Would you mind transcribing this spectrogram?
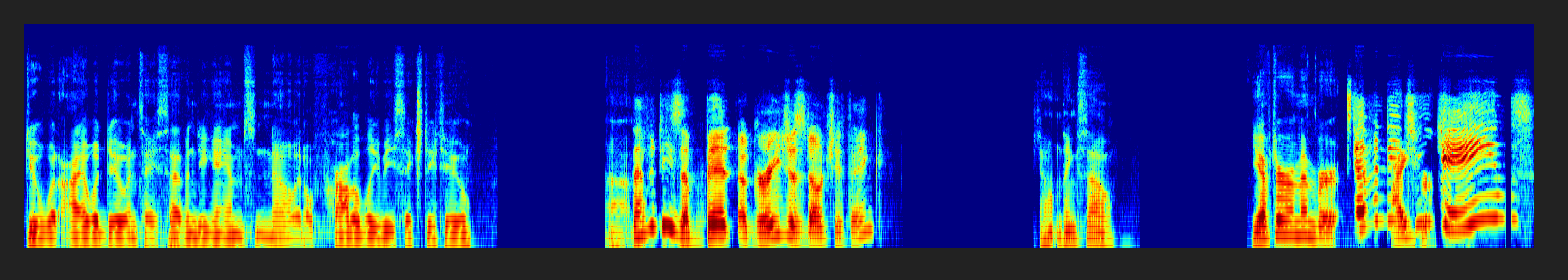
do what I would do and say 70 games? No, it'll probably be 62. Um, I 70's a bit egregious, don't you think? Don't think so. You have to remember. Seventy-two grew- games.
